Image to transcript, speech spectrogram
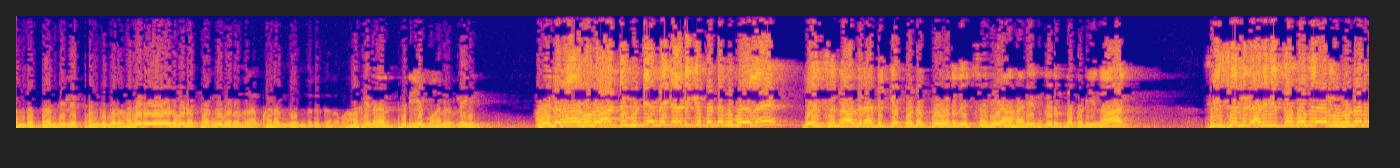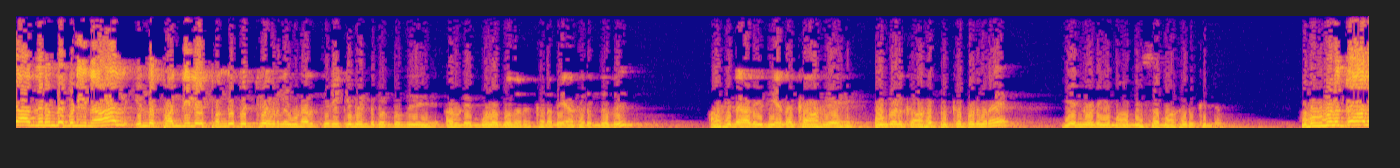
அந்த பந்திலே பங்கு பெற அவரோடு கூட பங்கு பெறுவது நாம் கடந்து வந்திருக்கிறோம். ஆகினால் பிரியமானவர்களே அமிதமாக ஒரு ஆட்டுக்குட்டி அன்றைக்கு அடிக்கப்பட்டது போல இயேசுநாதர் அடிக்கப்பட போகிறதை சரியாக அறிந்திருந்தபடினால் சீசனுக்கு அறிவித்த போது அவர்கள் உணராதிருந்தபடியினால் இந்த பந்திலே பங்கு பெற்று அவர்களை உணர்த்தி வைக்க வேண்டும் என்பது அவருடைய முழு முதல் கடமையாக இருந்தது. ஆகினால் இது எனக்காக உங்களுக்காக பிக்கப்படுகிற என்னுடைய மாமிசமாக இருக்கின்றது. இது உங்களுக்காக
